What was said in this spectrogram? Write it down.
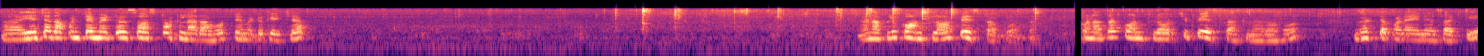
याच्यात आपण टोमॅटो सॉस टाकणार आहोत टोमॅटो केचप आणि आपली कॉर्नफ्लॉवर पेस्ट टाकू आता. आपण आता कॉर्नफ्लॉवरची पेस्ट टाकणार आहोत घट्टपणा येण्यासाठी.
